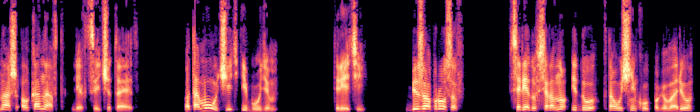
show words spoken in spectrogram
наш алканавт лекции читает. Потому учить и будем. Третий. Без вопросов. В среду все равно иду к научнику, поговорю.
